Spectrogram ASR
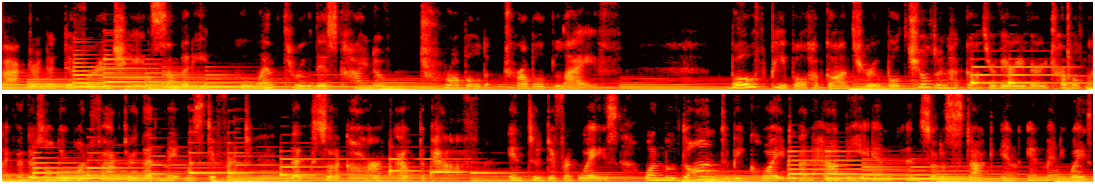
factor that differentiates somebody who went through this kind of troubled, troubled life both people have gone through, both children have gone through very, very troubled life. And there's only one factor that was different that sort of carved out the path into different ways. One moved on to be quite unhappy and, and sort of stuck in, in many ways,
